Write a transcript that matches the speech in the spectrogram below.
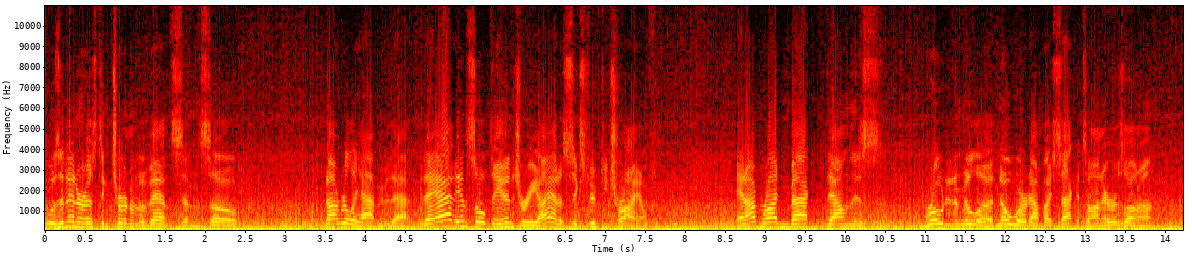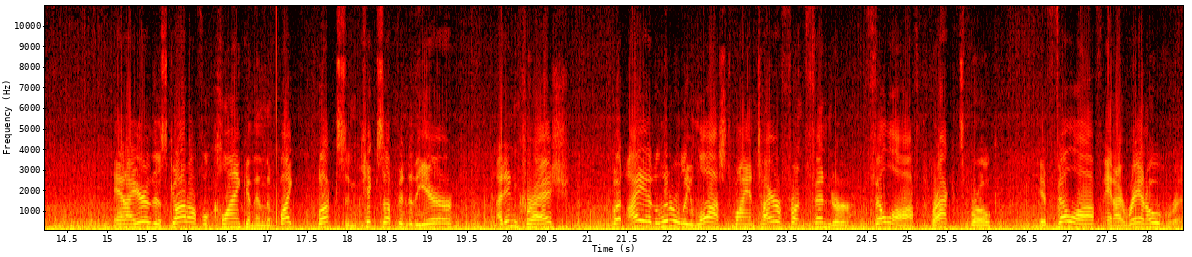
it was an interesting turn of events, and so not really happy with that. To add insult to injury, I had a 650 Triumph, and I'm riding back down this road in the middle of nowhere down by Sacaton, Arizona. And I hear this god-awful clank and then the bike bucks and kicks up into the air. I didn't crash, but I had literally lost my entire front fender, fell off, the brackets broke, it fell off and I ran over it.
